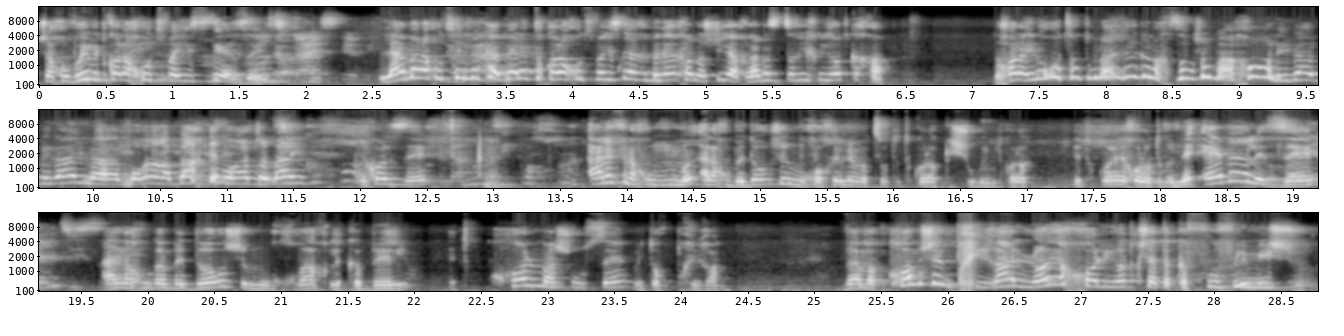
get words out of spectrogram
שאנחנו עוברים את כל החוץ והיסגי הזה? למה אנחנו צריכים לקבל את כל החוץ והיסגי הזה בדרך למשיח? למה זה צריך להיות ככה? נכון, היינו רוצות אולי רגע לחזור שם מאחורה לימי הביניים, למורה רבך כמורה שמיים, וכל זה. א', אנחנו, אנחנו בדור שמוכרחים למצות את כל הכישורים, את כל, את כל היכולות, אבל מעבר לזה, אנחנו גם בדור שמוכרח לקבל את כל מה שהוא עושה מתוך בחירה. והמקום של בחירה לא יכול להיות כשאתה כפוף למישהו.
